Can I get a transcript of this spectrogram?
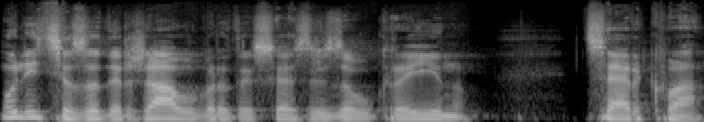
Моліться за державу, брати сестри, за Україну, церква.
